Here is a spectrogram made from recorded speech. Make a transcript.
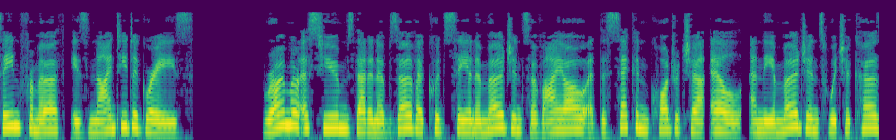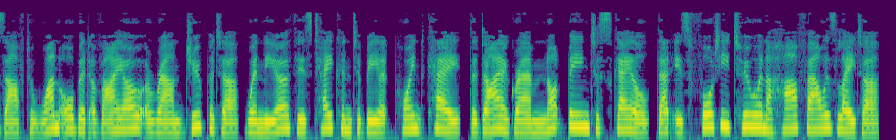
seen from Earth is 90 degrees. Roemer assumes that an observer could see an emergence of Io at the second quadrature L, and the emergence which occurs after one orbit of Io around Jupiter when the Earth is taken to be at point K, the diagram not being to scale, that is 42 and a half hours later.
